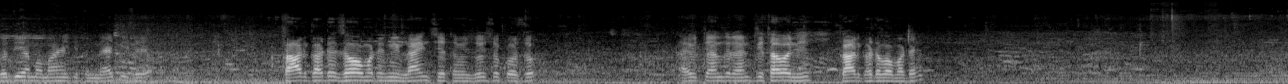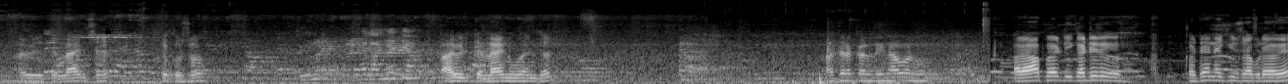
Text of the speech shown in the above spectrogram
બધી આમાં માહિતી તમને આપી છે. કાર ઘાટે જવા માટેની લાઈન છે, તમે જોઈ શકો છો. આવી રીતે અંદર એન્ટ્રી થવાની કાર કાઢવા માટે. આવી રીતે લાઈન છે શકો છો. આવી રીતે લાઈન હોય અંદર. આધાર કાર્ડ લઈને આવવાનું. અરે આ ફેટી કાઢી કઢાઈ નાખ્યું છે આપણે હવે.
